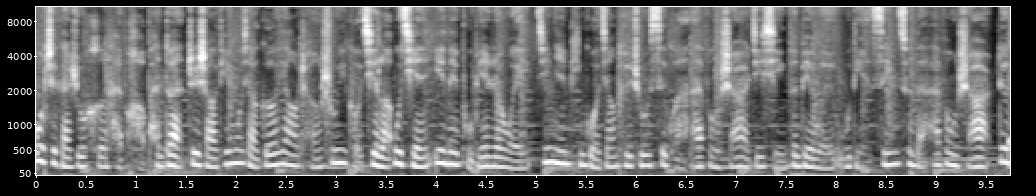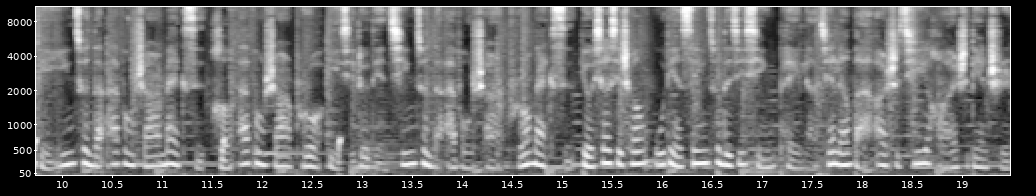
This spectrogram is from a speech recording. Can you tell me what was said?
握持感如何还不好判断，至少天魔小哥要长舒一口气了。目前业内普遍认为。为今年苹果将推出四款 iPhone 十二机型，分别为五点四英寸的 iPhone 十二、六点一英寸的 iPhone 十二 Max 和 iPhone 十二 Pro，以及六点七英寸的 iPhone 十二 Pro Max。有消息称，五点四英寸的机型配两千两百二十七毫安时电池，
